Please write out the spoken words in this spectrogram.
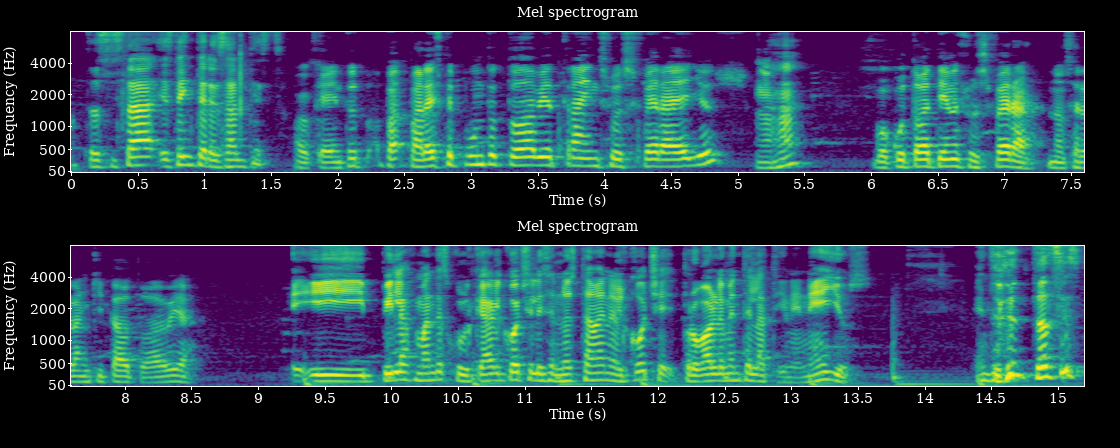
Entonces está, está interesante esto. Ok, entonces pa- para este punto todavía traen su esfera ellos. Ajá. Goku todavía tiene su esfera, no se la han quitado todavía. Y Pilaf manda a esculcar el coche y le dice, no estaba en el coche, probablemente la tienen ellos. Entonces, entonces,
